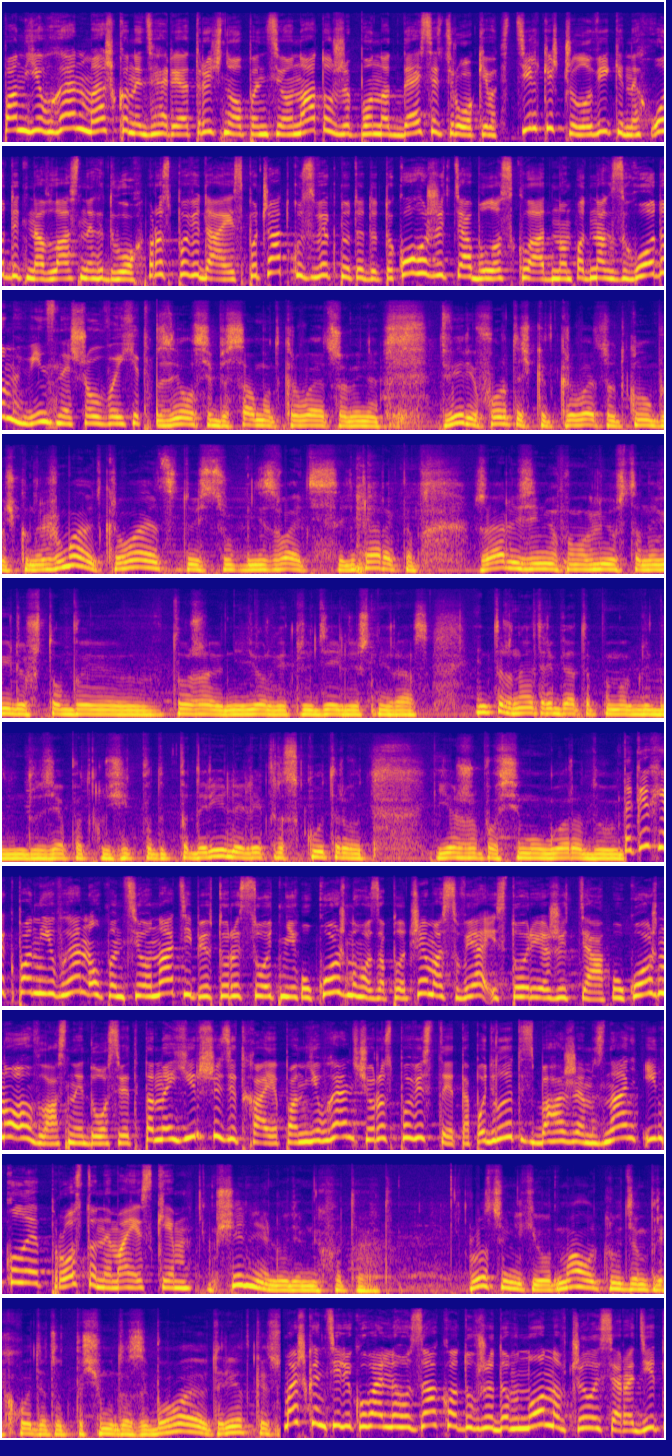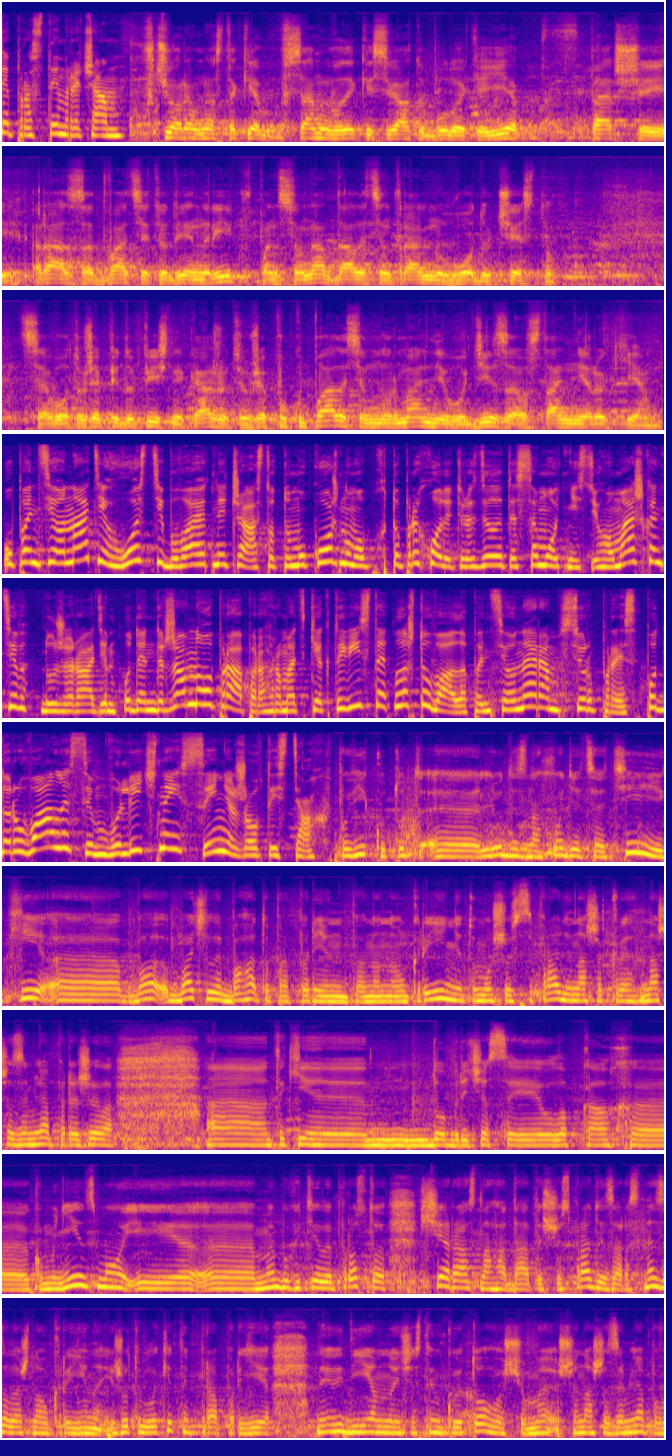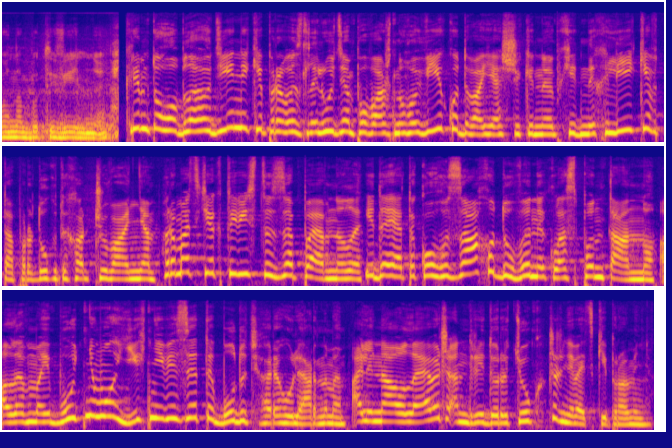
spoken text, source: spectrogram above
Пан Євген – мешканець геріатричного пенсіонату вже понад 10 років. Стільки ж чоловік і не ходить на власних двох. Розповідає, спочатку звикнути до такого життя було складно, однак згодом він знайшов вихід. Сделал себе сам, открывается у меня двери, форточка, открывается, вот кнопочку нажимаю, открывается, то есть, чтобы не звать санитарок, там, жалюзи мне помогли, установили, чтобы тоже не дергать людей лишний раз. Интернет ребята помогли, друзья, подключить, Под- подарили электроскутер, вот, езжу по всему городу, Таких, як пан Євген, у пенсіонаті півтори сотні. У кожного за плечима своя історія життя, у кожного власний досвід. Та найгірше зітхає пан Євген, що розповісти та поділитись багажем знань інколи просто немає з ким. Общения людям не хватает. Родственники вот мало к людям приходят, вот почему-то забывают, редко. Мешканці лікувального закладу вже давно навчилися радіти простим речам. Вчора у нас таке саме велике свято було, яке є. Перший раз за 21 рік в пансіонат дали центральну воду чисту. Це от вже підопічні кажуть, вже покупалися в нормальній воді за останні роки. У пенсіонаті гості бувають нечасто, тому кожному, хто приходить розділити самотність його мешканців, дуже раді. У день державного прапора громадські активісти влаштували пенсіонерам сюрприз. Подарували символічний синьо-жовтий стяг. По віку тут е, люди знаходяться ті, які е, бачили багато прапорів, напевно, на Україні, тому що справді наша наша земля пережила е, такі добрі часи у лапках комунізму. І е, ми би хотіли просто ще раз нагадати, що справді зараз незалежна Україна і жовто-блакитний прапор є невід'ємною частинкою того, що ми що наша земля повинна бути вільною. Крім того, благодійники привезли людям поважного віку два ящики необхідних ліків та продукти харчування. Громадські активісти запевнили, ідея такого заходу виникла спонтанно, але в майбутньому їхні візити будуть регулярними. Аліна Олевич, Андрій Доротюк, Чернівецький промінь.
